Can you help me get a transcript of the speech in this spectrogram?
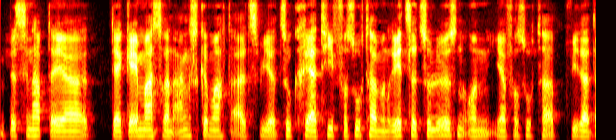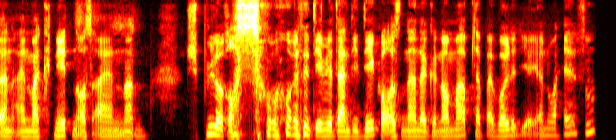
ein bisschen habt ihr ja der Game Masterin Angst gemacht, als wir zu kreativ versucht haben, ein Rätsel zu lösen und ihr versucht habt, wieder dann einen Magneten aus einem Spüler rauszuholen, indem ihr dann die Deko auseinandergenommen habt. Dabei wolltet ihr ja nur helfen.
